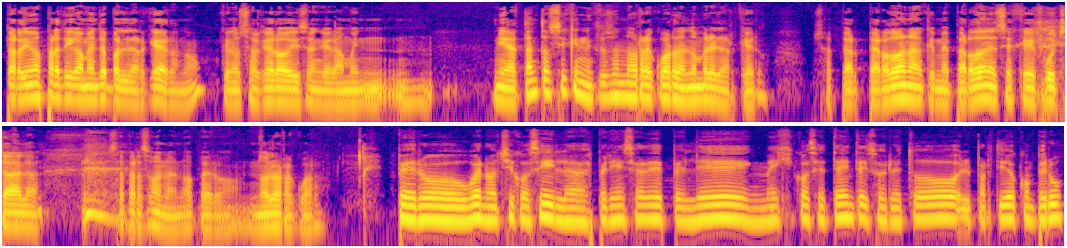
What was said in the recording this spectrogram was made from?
perdimos prácticamente por el arquero, ¿no? Que los arqueros dicen que era muy... Mira, tanto así que incluso no recuerdo el nombre del arquero. O sea, per- perdona, que me perdone si es que escucha a la, esa persona, ¿no? Pero no lo recuerdo. Pero bueno, chicos, sí, la experiencia de Pelé en México 70 y sobre todo el partido con Perú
